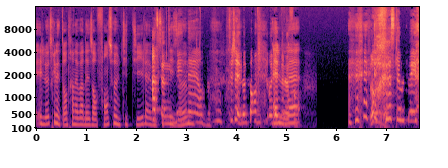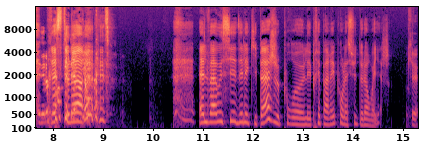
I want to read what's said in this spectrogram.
Et l'autre, il était en train d'avoir des enfants sur une petite île avec Ah, ses ça petits hommes. m'énerve. tu sais, j'avais même pas envie à la va... Genre, reste là où t'es, Pénélope. Reste t'es là. bien, en fait. Elle va aussi aider l'équipage pour euh, les préparer pour la suite de leur voyage. Ok.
